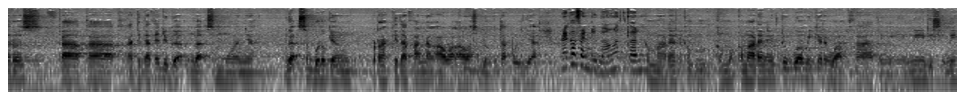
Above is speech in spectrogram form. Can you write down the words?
terus kakak kakak tingkatnya juga nggak semuanya nggak seburuk yang pernah kita pandang awal-awal Hmm. sebelum kita kuliah. Mereka friendly banget kan? Kemarin ke- ke- kemarin itu gue mikir wah cutting ini di sini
